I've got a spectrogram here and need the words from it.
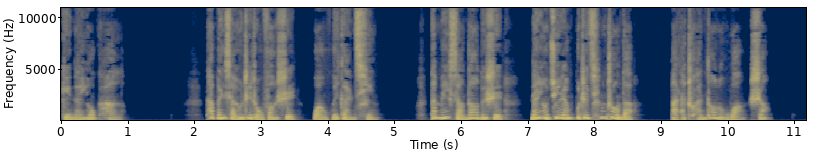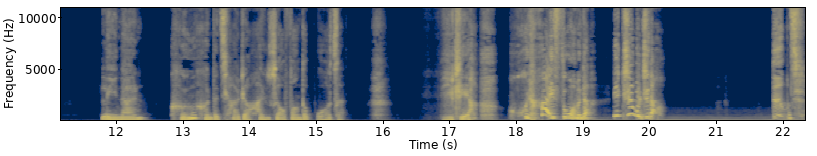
给男友看了。她本想用这种方式挽回感情，但没想到的是，男友居然不知轻重的把它传到了网上。李楠狠狠的掐着韩小芳的脖子：“你这样会害死我们的，你知不知道？”对不起，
